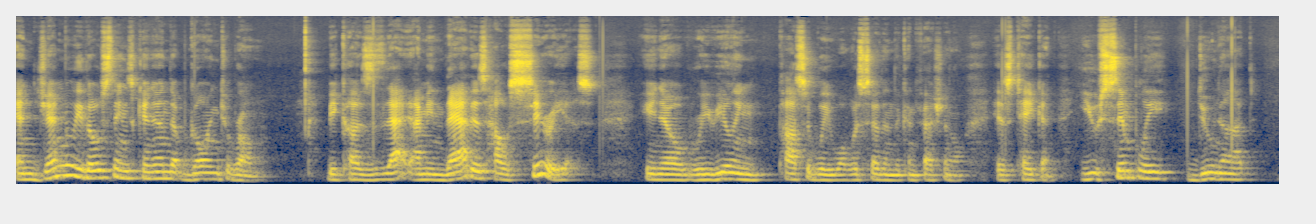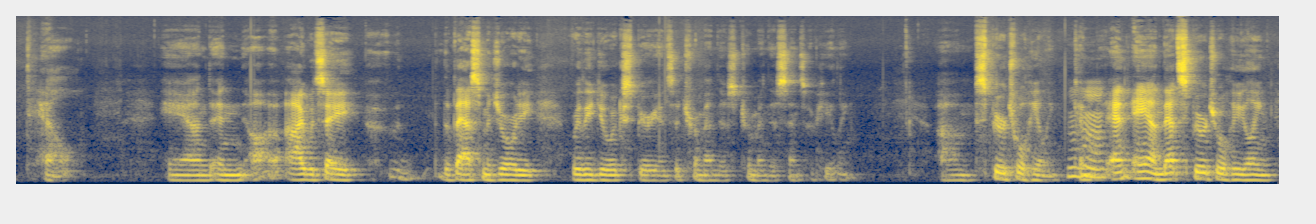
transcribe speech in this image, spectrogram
and generally those things can end up going to Rome. Because that, I mean, that is how serious, you know, revealing possibly what was said in the confessional is taken. You simply do not tell. And, and uh, I would say the vast majority really do experience a tremendous, tremendous sense of healing. Um, spiritual healing. Can, mm-hmm. and, and that spiritual healing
